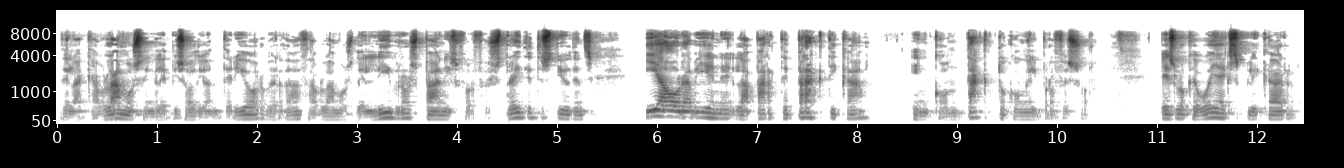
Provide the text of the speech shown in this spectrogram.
de la que hablamos en el episodio anterior, ¿verdad? Hablamos del libro Spanish for Frustrated Students y ahora viene la parte práctica en contacto con el profesor. Es lo que voy a explicar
